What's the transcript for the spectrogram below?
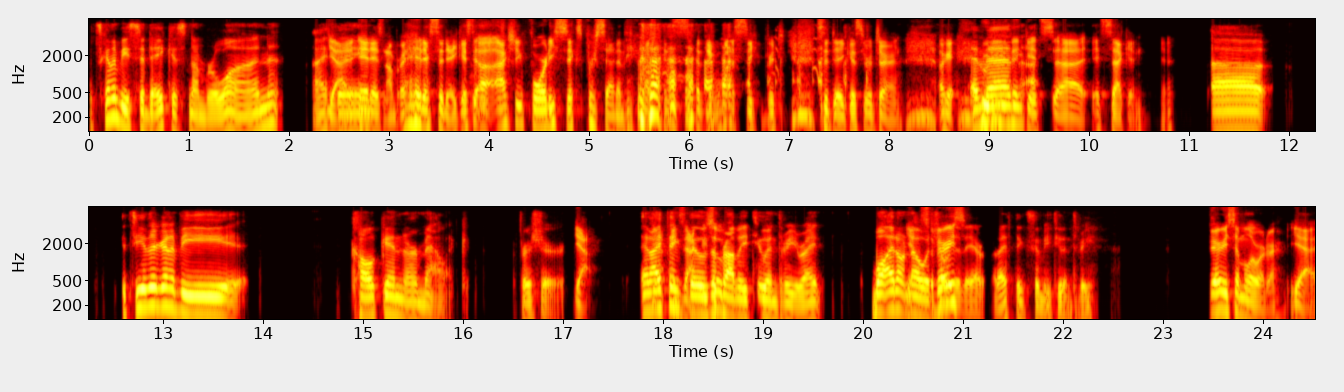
it's gonna be Sudeikis number one. I yeah, think. it is number. It is Sudeikis. Uh, actually, forty-six percent of the audience said they want to see Sudeikis return. Okay, And who then, do you think it's? Uh, it's second. Yeah. Uh, it's either gonna be Culkin or Malek, for sure. Yeah. And Yeah, I think exactly. those So- are probably two and three, right? Well, I don't Yeah, know so which very order they are, but I think it's gonna be two and three. Very similar order. Yeah,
